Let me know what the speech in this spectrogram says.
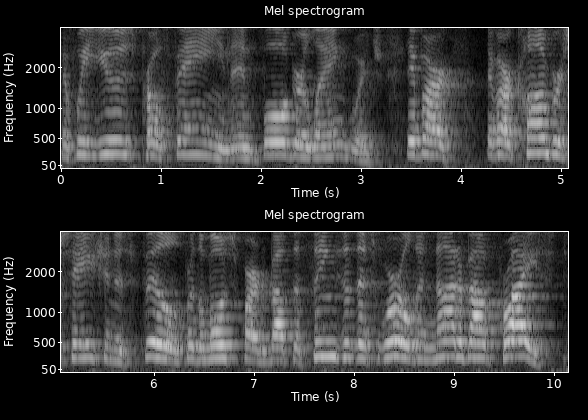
if we use profane and vulgar language, if our if our conversation is filled for the most part about the things of this world and not about Christ,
